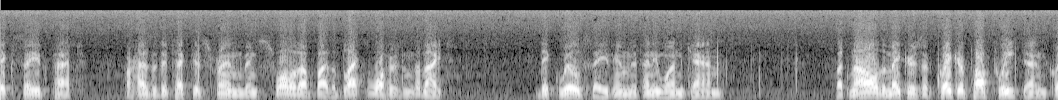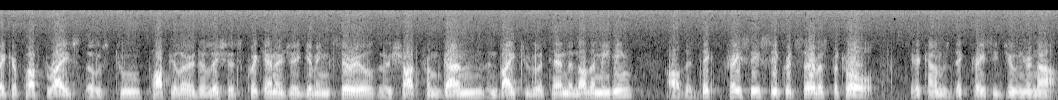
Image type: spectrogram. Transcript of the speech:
Dick save Pat? Or has the detective's friend been swallowed up by the black waters in the night? Dick will save him if anyone can. But now the makers of Quaker Puffed Wheat and Quaker Puffed Rice, those two popular, delicious, quick energy-giving cereals that are shot from guns, invite you to attend another meeting of the Dick Tracy Secret Service Patrol. Here comes Dick Tracy Jr. now.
